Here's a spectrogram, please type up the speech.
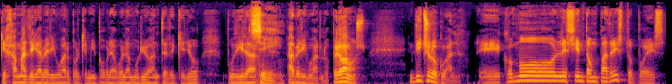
que jamás llegué a averiguar porque mi pobre abuela murió antes de que yo pudiera Sí. averiguarlo. Pero vamos, dicho lo cual, eh, ¿cómo le sienta a un padre esto? Pues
